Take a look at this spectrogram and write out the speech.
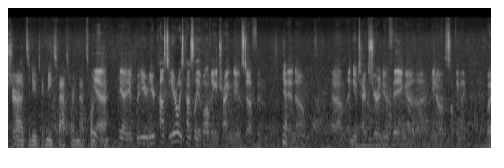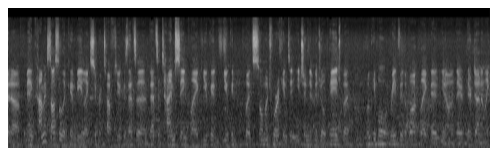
Sure. uh, to do techniques faster and that sort yeah, of thing. yeah. But you're you're constant. You're always constantly evolving and trying new stuff and Yeah. and um, um, a new texture, a new thing, uh, you know, something like. But uh, man, comics also can be like super tough too because that's a that's a time sink. Like you could you could put so much work into each individual page, but when people read through the book, like they you know they're, they're done in like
